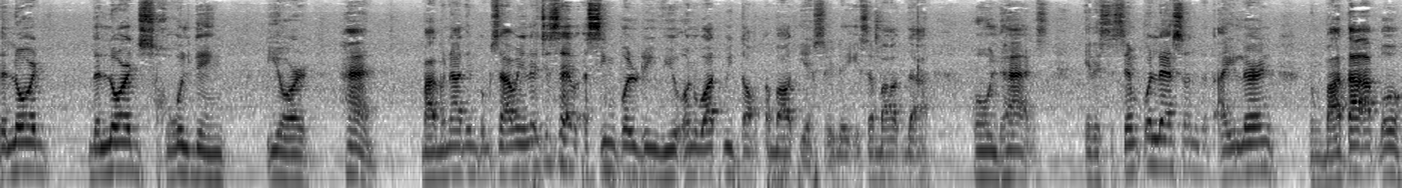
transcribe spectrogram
the Lord, the Lord's holding your hand. Bago natin pag-usapan let's just have a simple review on what we talked about yesterday. It's about the hold hands. It is a simple lesson that I learned nung bata ako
